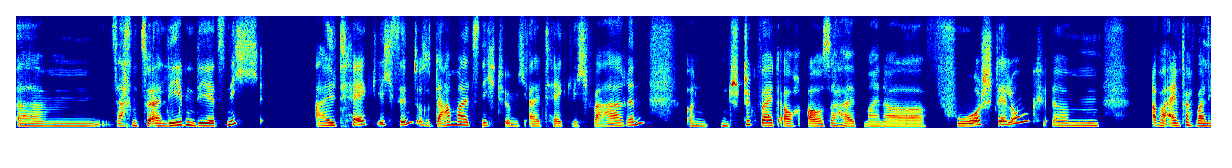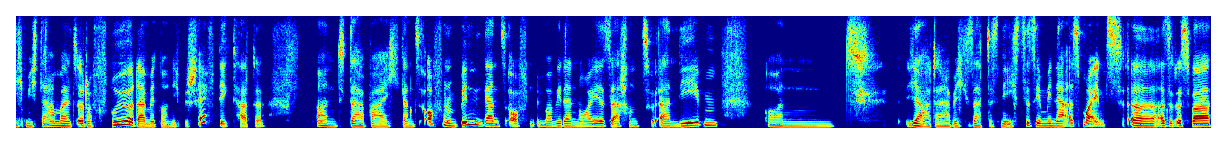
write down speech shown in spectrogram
ähm, Sachen zu erleben, die jetzt nicht alltäglich sind, also damals nicht für mich alltäglich waren und ein Stück weit auch außerhalb meiner Vorstellung, ähm, aber einfach, weil ich mich damals oder früher damit noch nicht beschäftigt hatte. Und da war ich ganz offen und bin ganz offen, immer wieder neue Sachen zu erleben. Und ja, dann habe ich gesagt, das nächste Seminar ist meins. Äh, also das war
